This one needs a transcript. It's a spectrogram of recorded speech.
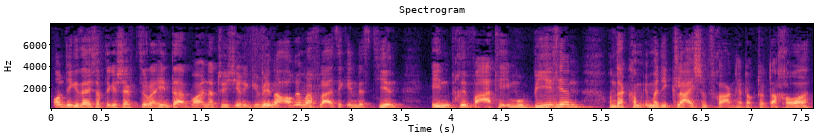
Und die Gesellschaft, der Geschäftsführer dahinter wollen natürlich ihre Gewinne auch immer fleißig investieren in private Immobilien. Und da kommen immer die gleichen Fragen, Herr Dr. Dachauer.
